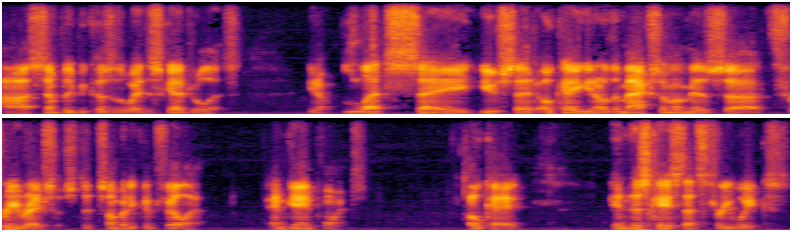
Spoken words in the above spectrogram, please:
uh, simply because of the way the schedule is. You know, let's say you said, okay, you know, the maximum is uh, three races that somebody can fill in and gain points. Okay. In this case, that's three weeks.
